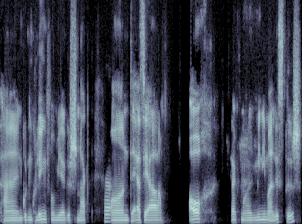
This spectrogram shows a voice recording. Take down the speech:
einen guten Kollegen von mir, geschnackt Ja. und der ist ja auch, ich sage mal, minimalistisch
